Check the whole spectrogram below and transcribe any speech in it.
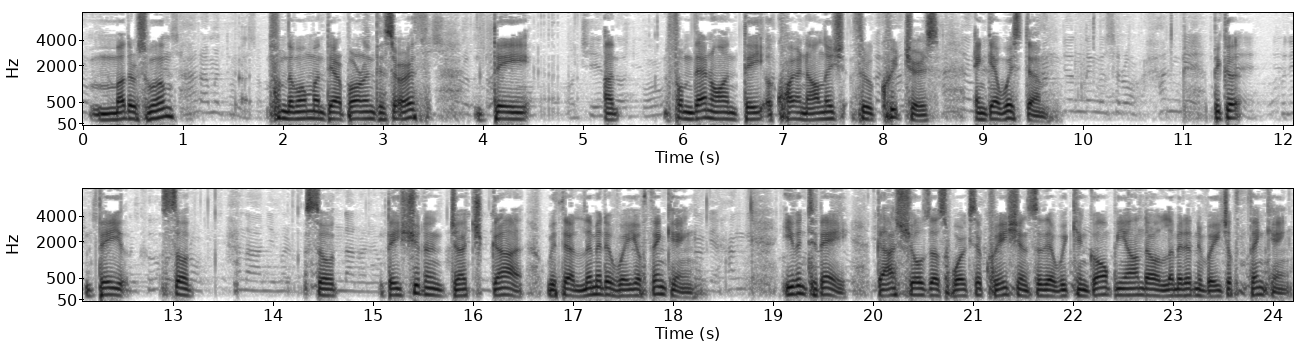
mother's womb, from the moment they are born on this earth, they, uh, from then on, they acquire knowledge through creatures and get wisdom. Because they, so, so they shouldn't judge God with their limited way of thinking. Even today, God shows us works of creation so that we can go beyond our limited range of thinking.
